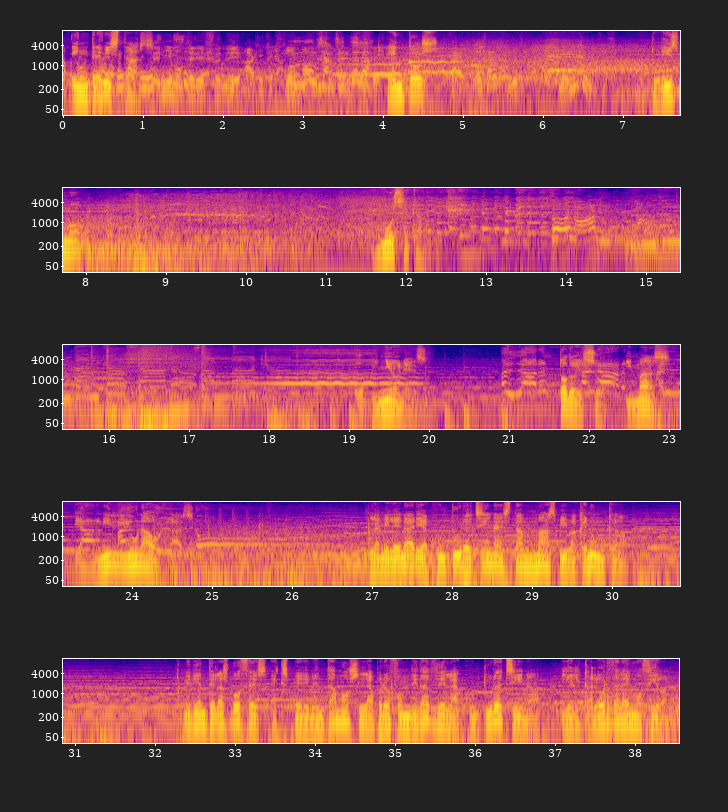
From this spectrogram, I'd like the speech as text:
Entrevistas. Eventos. Turismo. Música. Opiniones todo eso y más en mil y una hojas. La milenaria cultura china está más viva que nunca. Mediante las voces experimentamos la profundidad de la cultura china y el calor de la emoción.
